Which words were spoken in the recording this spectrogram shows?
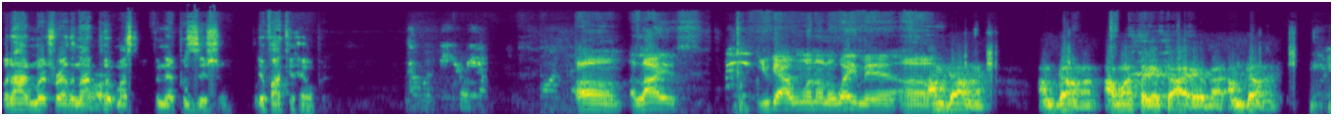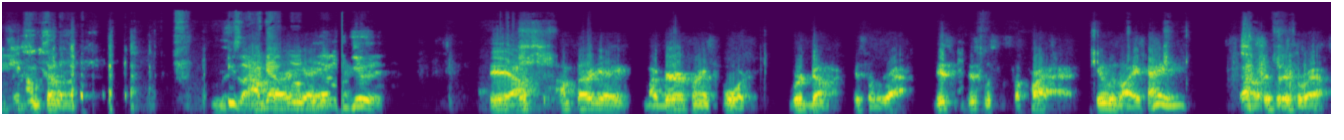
But I'd much rather not put myself in that position if I could help it. Um, Elias, you got one on the way, man. Um, I'm done. I'm done. I want to say that to everybody. I'm done. I'm done. He's like, I'm I got one. 38. boy, I'm good. Yeah, I'm, I'm 38. My girlfriend's 40. We're done. It's a wrap. This this was a surprise. It was like, hey, uh, it's, it's a wrap.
